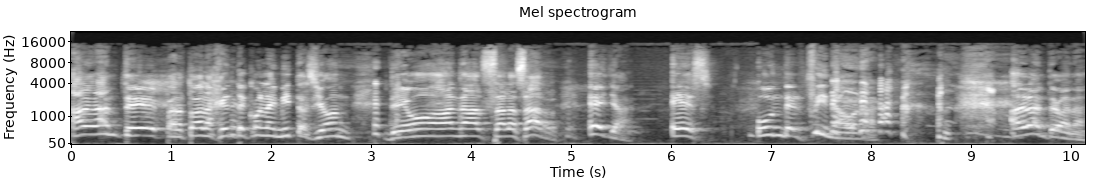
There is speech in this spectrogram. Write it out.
Adelante para toda la gente con la imitación de Oana Salazar. Ella es un delfín ahora. Adelante, Oana.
